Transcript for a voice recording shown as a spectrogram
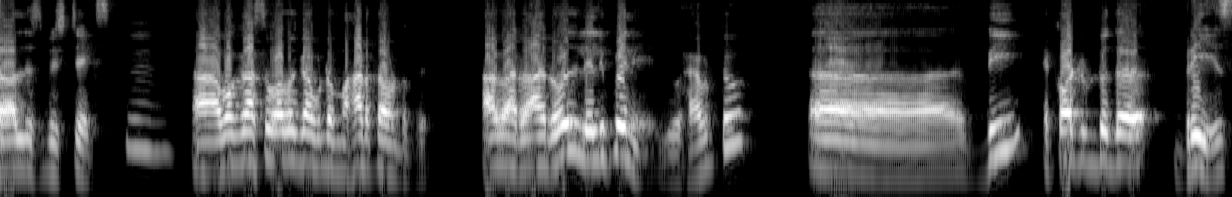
all this mistakes. అవకాశవాదం కాకుండా మాట్లాడుతూ ఉంటుంది. అవి ఆ రోజులు వెళ్ళిపోయినాయి. You have to be according to the breeze.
